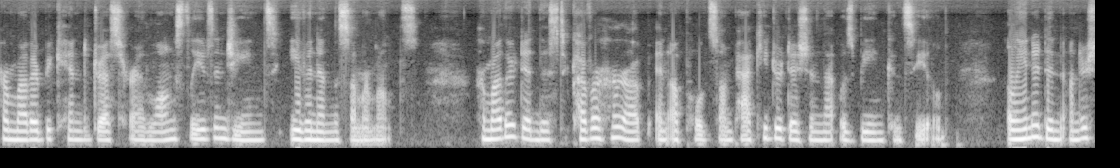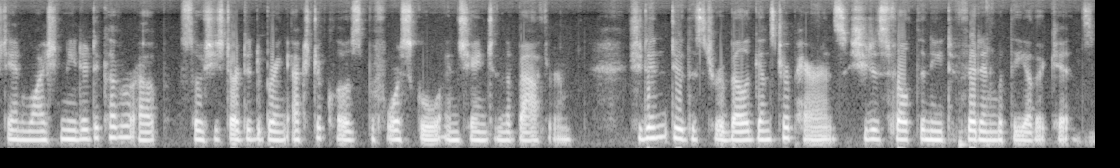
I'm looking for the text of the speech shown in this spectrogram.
her mother began to dress her in long sleeves and jeans, even in the summer months. Her mother did this to cover her up and uphold some Paki tradition that was being concealed. Alaina didn't understand why she needed to cover up, so she started to bring extra clothes before school and change in the bathroom. She didn't do this to rebel against her parents, she just felt the need to fit in with the other kids.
